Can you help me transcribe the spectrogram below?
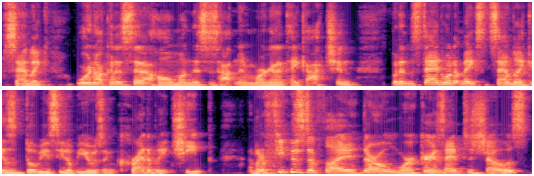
sound like we're not going to sit at home when this is happening. We're going to take action. But instead, what it makes it sound like is WCW is incredibly cheap and refuse to fly their own workers out to shows.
